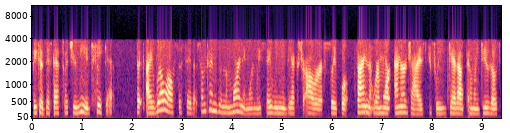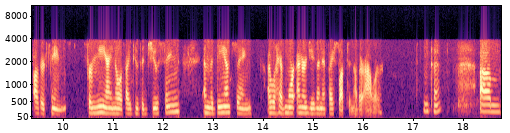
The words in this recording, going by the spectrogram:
Because if that's what you need, take it. But I will also say that sometimes in the morning when we say we need the extra hour of sleep, we'll find that we're more energized if we get up and we do those other things. For me, I know if I do the juicing and the dancing, I will have more energy than if I slept another hour. Okay. Um,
